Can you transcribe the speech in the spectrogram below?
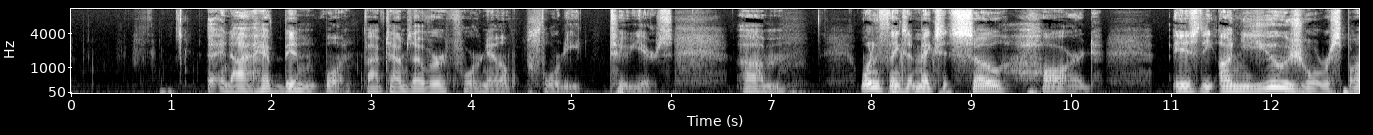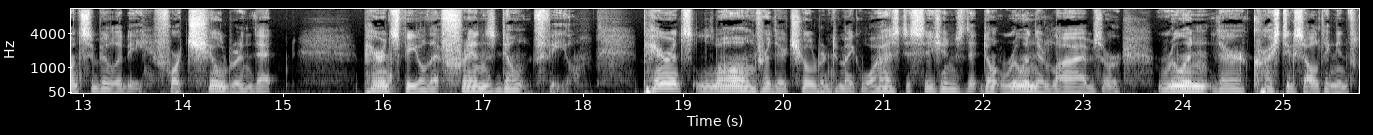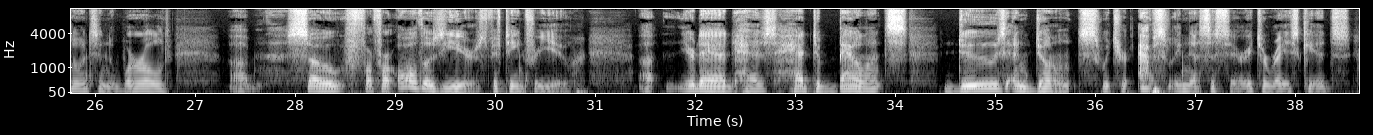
and I have been one five times over for now 42 years. Um, one of the things that makes it so hard is the unusual responsibility for children that parents feel that friends don't feel. Parents long for their children to make wise decisions that don't ruin their lives or ruin their Christ exalting influence in the world. Uh, so, for, for all those years, 15 for you, uh, your dad has had to balance do's and don'ts, which are absolutely necessary to raise kids,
